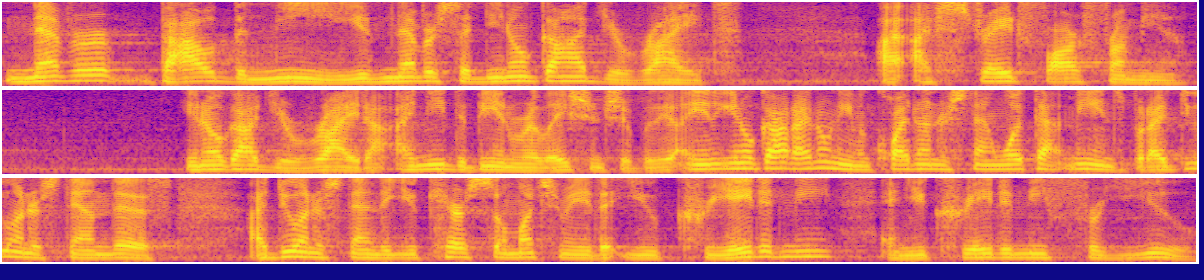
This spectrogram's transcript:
never bowed the knee, you've never said, you know, God, you're right. I, have strayed far from you. You know, God, you're right. I, I need to be in relationship with you. You know, God, I don't even quite understand what that means, but I do understand this. I do understand that you care so much for me that you created me and you created me for you.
